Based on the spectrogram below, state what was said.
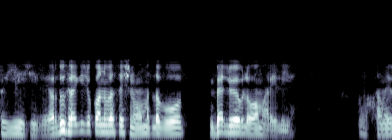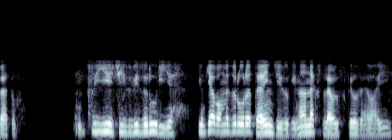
तो ये चीज़ है। और दूसरा कि जो कॉन्वर्सेशन हो मतलब वो वैल्यूएबल हो हमारे लिए। हाँ, समझ रहा है तू? तो ये चीज़ भी ज़रूरी है क्योंकि अब हमें ज़रूरत है इन चीज़ों की ना। नेक्स्ट लेवल स्किल्स है भाई।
